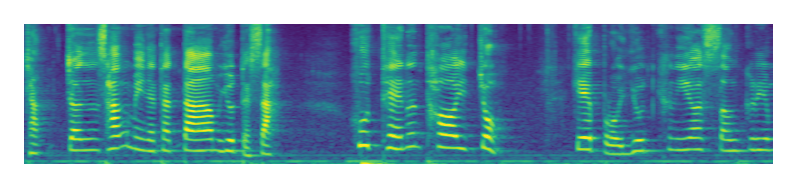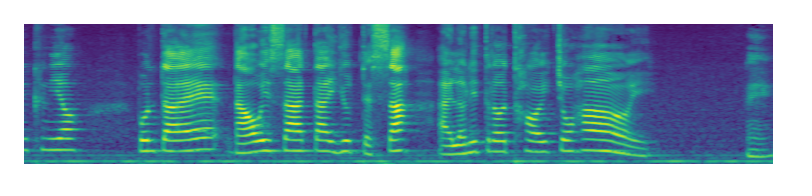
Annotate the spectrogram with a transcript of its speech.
작전상 미네타 땀 유대사. 후퇴는 터 있죠. 깨프로 윷 크니어 선크림 크니어. 본따에 나오이사 따 유대사. 알러니 들어 터 있죠. 하이. 네.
